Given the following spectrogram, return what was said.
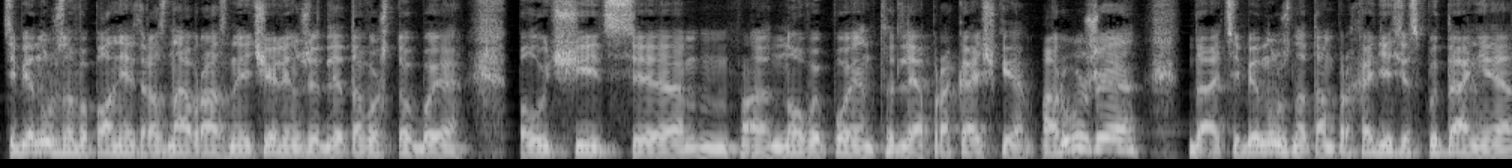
Тебе нужно выполнять разнообразные челленджи для того, чтобы получить э, новый поинт для прокачки оружия. Да, тебе нужно там проходить испытания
